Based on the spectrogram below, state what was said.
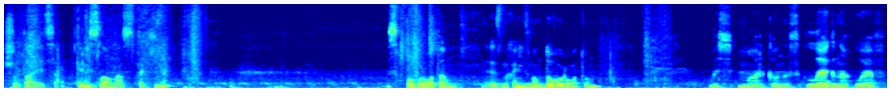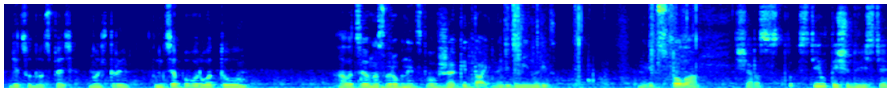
шатається. Крісла у нас такі. З поворотом, е, з механізмом довороту. Ось марка у нас Legna UF 92503. Функція повороту. Але це у нас виробництво вже Китай, на відміну від, від стола. Ще раз, стіл 1200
